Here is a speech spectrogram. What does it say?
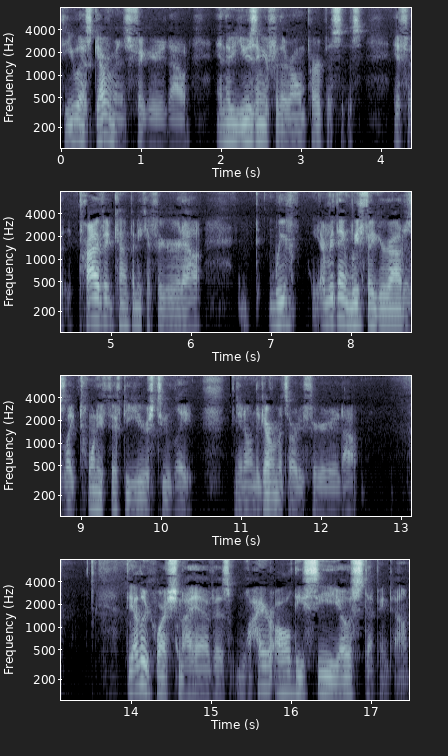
the US government has figured it out and they're using it for their own purposes. If a private company can figure it out, we've everything we figure out is like 20, 50 years too late. You know, and the government's already figured it out. The other question I have is why are all these CEOs stepping down?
